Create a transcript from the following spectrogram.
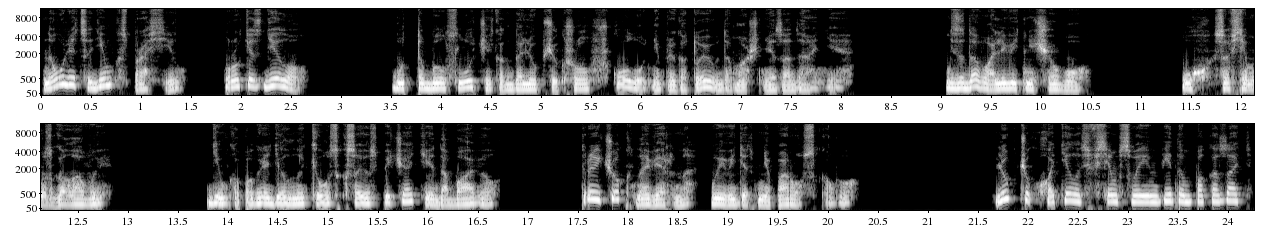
На улице Димка спросил. «Уроки сделал?» Будто был случай, когда Любчик шел в школу, не приготовив домашнее задание. Не задавали ведь ничего. Ух, совсем из головы. Димка поглядел на киоск «Союз печати» и добавил. «Троечок, наверное, выведет мне по-русскому». Любчику хотелось всем своим видом показать,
